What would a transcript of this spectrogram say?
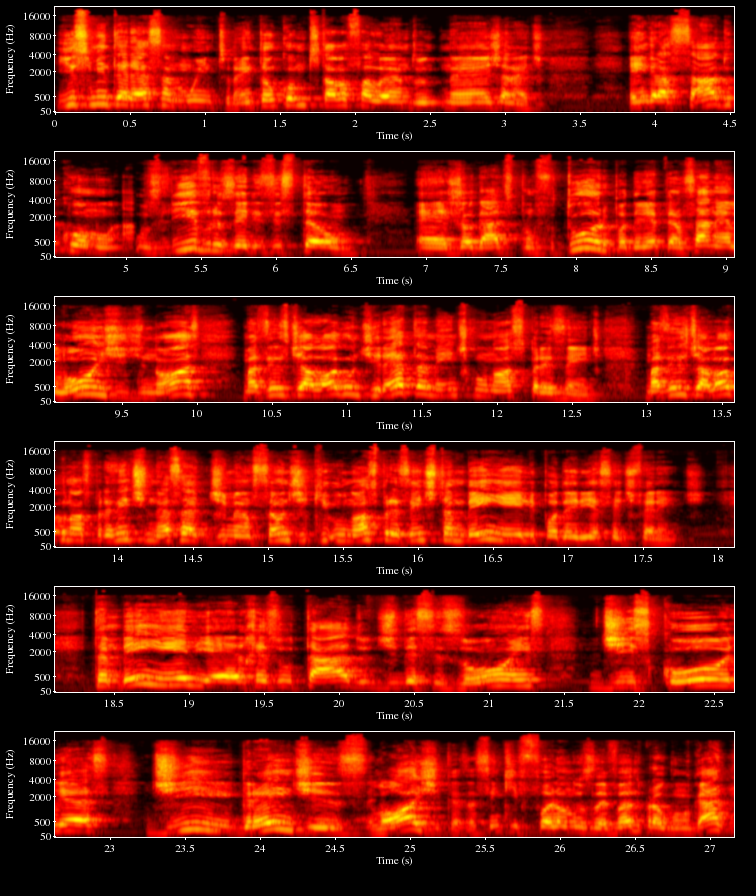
E isso me interessa muito, né? Então, como tu estava falando, né, Janete, é engraçado como os livros eles estão é, jogados para um futuro, poderia pensar, né, longe de nós, mas eles dialogam diretamente com o nosso presente. Mas eles dialogam com o nosso presente nessa dimensão de que o nosso presente também ele poderia ser diferente. Também ele é resultado de decisões, de escolhas, de grandes lógicas, assim, que foram nos levando para algum lugar.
